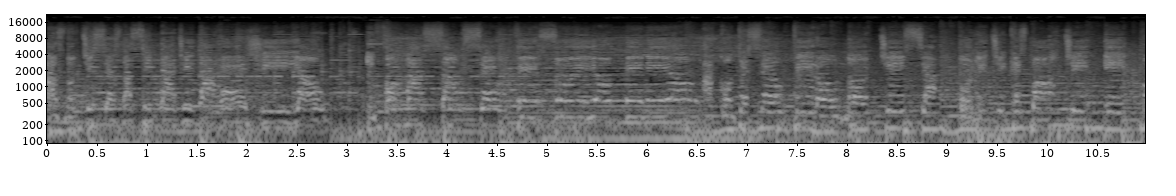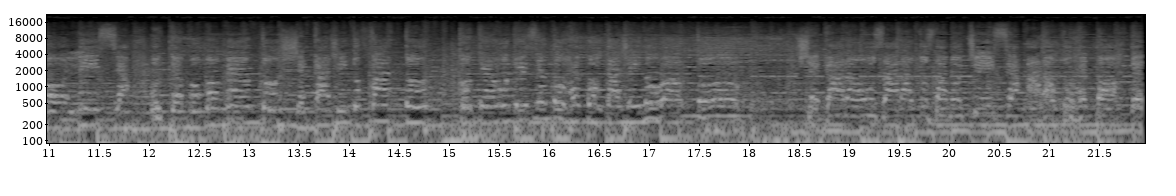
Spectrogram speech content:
As notícias da cidade e da região. Informação, serviço. Aconteceu, virou notícia. Política, esporte e polícia. O tempo, momento, checagem do fato. Conteúdo dizendo, reportagem no ato. Chegaram os arautos da notícia. Arauto, repórter,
